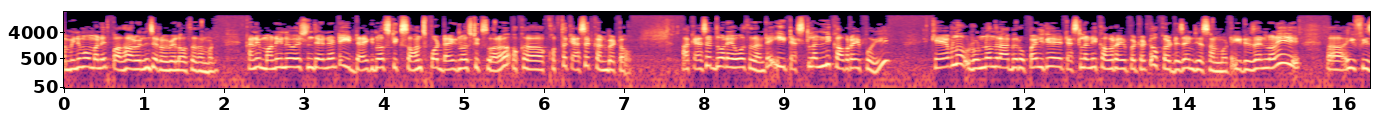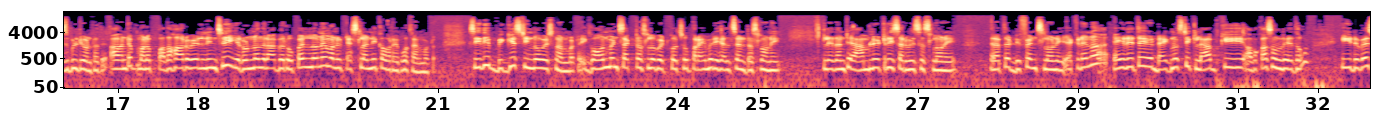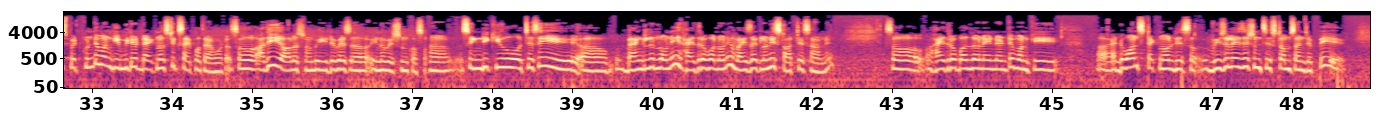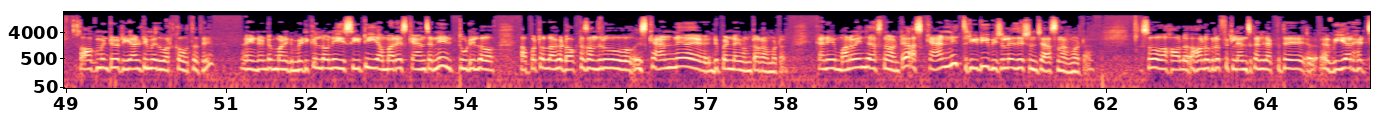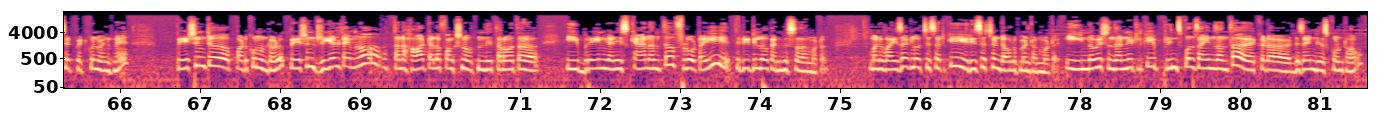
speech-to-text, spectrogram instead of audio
మినిమం అనేది పదహారు వేల నుంచి ఇరవై వేలు అవుతుంది అనమాట కానీ మన ఇన్నోవేషన్ ఏంటంటే ఈ డయాగ్నోస్టిక్స్ ఆన్ స్పాట్ డయాగ్నోస్టిక్స్ ద్వారా ఒక కొత్త క్యాసెట్ కనిపెట్టాం. ఆ క్యాసెట్ ద్వారా ఏమవుతుందంటే ఈ టెస్టులన్నీ కవర్ అయిపోయి కేవలం రెండు వందల యాభై రూపాయలకే టెస్ట్లన్నీ కవర్ అయిపోయేటట్టు ఒక డిజైన్ చేస్తాను అనమాట ఈ డిజైన్లోని ఈ ఫీజిబిలిటీ ఉంటుంది. అంటే మన పదహారు వేల నుంచి రెండు వందల యాభై రూపాయల్లోనే మనకి టెస్ట్లన్నీ కవర్ అయిపోతాయి అనమాట సో ఇది బిగ్గెస్ట్ ఇన్నోవేషన్ అనమాట ఈ గవర్నమెంట్ సెక్టర్స్లో పెట్టుకోవచ్చు ప్రైమరీ హెల్త్ సెంటర్స్లోని. లేదంటే అంబులేటరీ సర్వీసెస్లోని లేకపోతే డిఫెన్స్లోని ఎక్కడైనా ఏదైతే డయాగ్నోస్టిక్ ల్యాబ్కి అవకాశం లేదో ఈ డివైస్ పెట్టుకుంటే మనకి ఇమీడియట్ డయాగ్నోస్టిక్స్ అయిపోతాయి అనమాట సో అది ఆలోచన ఈ డివైస్ ఇన్నోవేషన్ uh, కోసం. Uh, సో ఇండిక్యూ వచ్చేసి uh, బెంగళూరులోని హైదరాబాద్లోని వైజాగ్లోని స్టార్ట్ చేశామండి సో హైదరాబాద్లోనే ఏంటంటే మనకి అడ్వాన్స్ టెక్నాలజీస్ విజువలైజేషన్ సిస్టమ్స్ అని చెప్పి ఆగ్మెంటెడ్ రియాలిటీ మీద వర్క్ అవుతుంది. ఏంటంటే మనకి మెడికల్లోని ఈ సిటీ ఎంఆర్ఐ స్కాన్స్ అన్ని టూ డీలో అప్పటిలాగా డాక్టర్స్ అందరూ స్కాన్నే డిపెండ్ అయి ఉంటారు అనమాట కానీ మనం ఏం చేస్తున్నాం అంటే ఆ స్కాన్ని త్రీ డీ విజువలైజేషన్ చేస్తున్నాం అనమాట సో హాలో హాలోగ్రఫిక్ లెన్స్ కానీ లేకపోతే uh, విఆర్ హెడ్సెట్ పెట్టుకుని వెంటనే పేషెంట్ పడుకొని ఉంటాడు. పేషెంట్ రియల్ టైంలో తన హార్ట్ ఎలా ఫంక్షన్ అవుతుంది తర్వాత ఈ బ్రెయిన్ కానీ స్కాన్ అంతా ఫ్లోట్ అయ్యి త్రీ డీలో కనిపిస్తుంది అనమాట మన వైజాగ్లో వచ్చేసరికి రీసెర్చ్ అండ్ డెవలప్మెంట్ అనమాట ఈ ఇన్నోవేషన్స్ అన్నిటికీ ప్రిన్సిపల్ సైన్స్ అంతా ఇక్కడ డిజైన్ చేసుకుంటాం.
